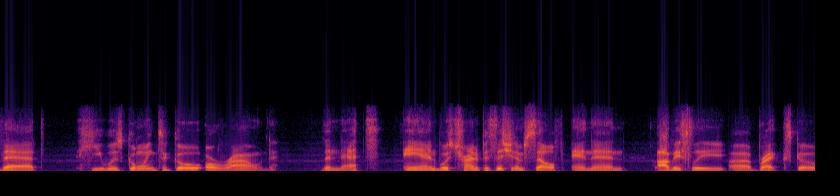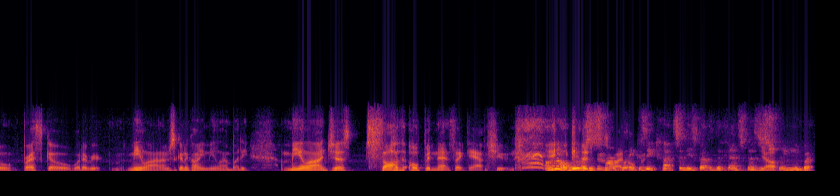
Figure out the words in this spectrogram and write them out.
that he was going to go around the net and was trying to position himself. And then obviously uh Brexco Bresco whatever Milan. I'm just gonna call you Milan buddy. Milan just saw the open net. It's like yeah I'm shooting. Oh no it was a smart play because he cuts in he's got the defenseman as a yep. screen but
